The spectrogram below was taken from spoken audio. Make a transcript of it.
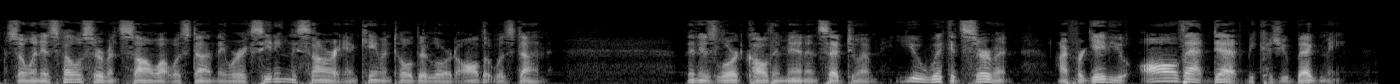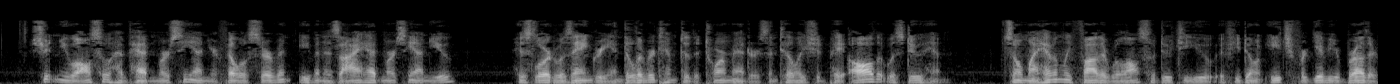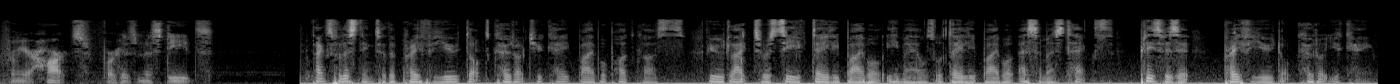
So when his fellow servants saw what was done, they were exceedingly sorry, and came and told their lord all that was done. Then his lord called him in and said to him, You wicked servant, I forgave you all that debt because you begged me. Shouldn't you also have had mercy on your fellow servant, even as I had mercy on you? His lord was angry and delivered him to the tormentors until he should pay all that was due him. So my heavenly Father will also do to you if you don't each forgive your brother from your hearts for his misdeeds. Thanks for listening to the prayforyou.co.uk Bible podcasts. If you would like to receive daily Bible emails or daily Bible SMS texts, please visit prayforyou.co.uk.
